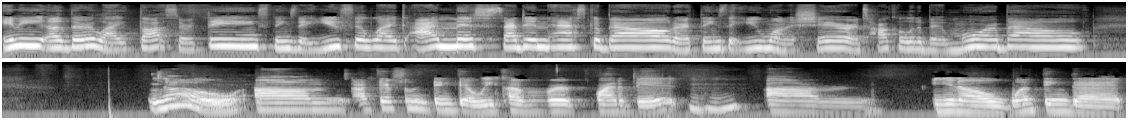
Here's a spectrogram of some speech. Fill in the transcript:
any other like thoughts or things, things that you feel like I missed, I didn't ask about, or things that you want to share or talk a little bit more about? No, um, I definitely think that we covered quite a bit. Mm-hmm. Um, you know, one thing that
